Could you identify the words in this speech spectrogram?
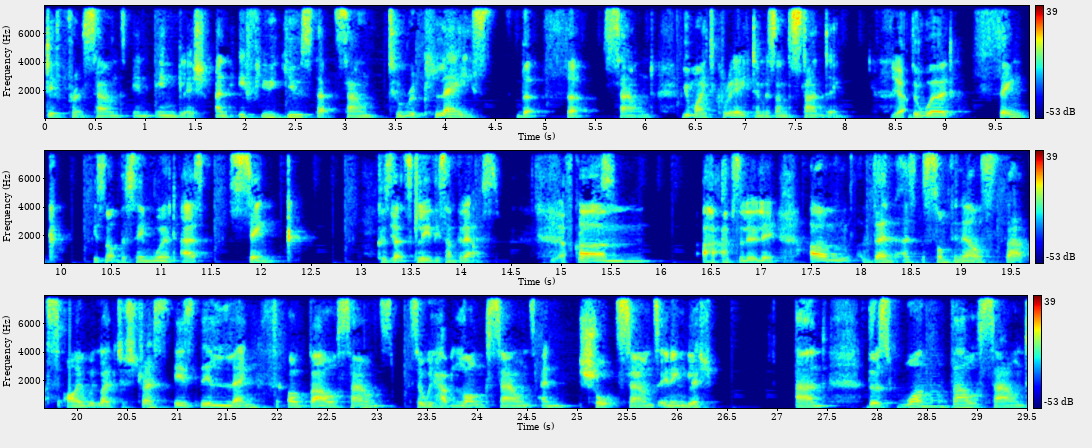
different sounds in English. And if you use that sound to replace the th sound, you might create a misunderstanding. Yeah. The word think is not the same word as sink, because yeah. that's clearly something else. Yeah, of course. Um, absolutely. Um, then, as something else that I would like to stress is the length of vowel sounds. So we have long sounds and short sounds in English. And there's one vowel sound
